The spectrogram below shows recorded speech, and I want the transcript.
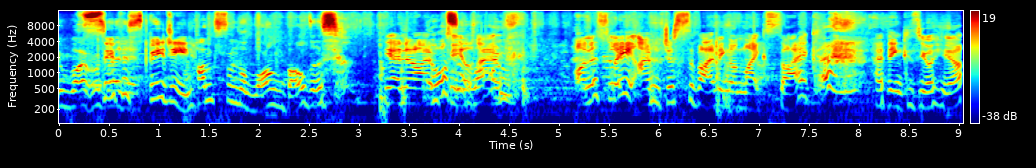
You won't Super it. spoogey. Pumped from the long boulders. Yeah, no, I'm also feel. I'm honestly, I'm just surviving on like psych. I think because you're here.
